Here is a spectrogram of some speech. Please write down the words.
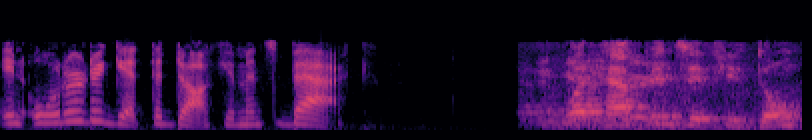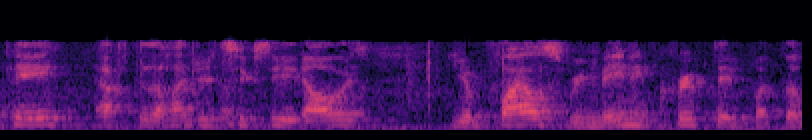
in order to get the documents back. What happens if you don't pay after the 168 hours? Your files remain encrypted, but the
